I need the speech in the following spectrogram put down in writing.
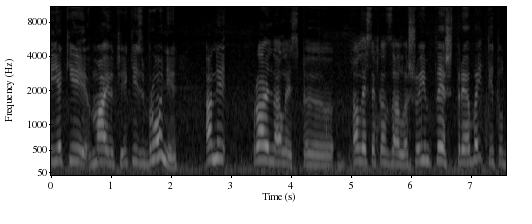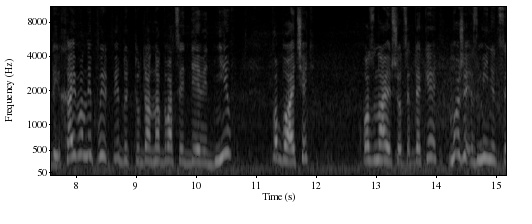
які мають якісь броні, а не правильно Олесь, е, Олеся казала, що їм теж треба йти туди. Хай вони підуть туди на 29 днів, побачать, познають, що це таке. Може зміниться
